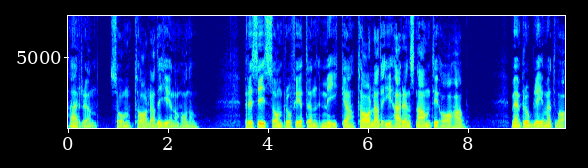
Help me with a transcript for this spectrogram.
Herren som talade genom honom. Precis som profeten Mika talade i Herrens namn till Ahab. Men problemet var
